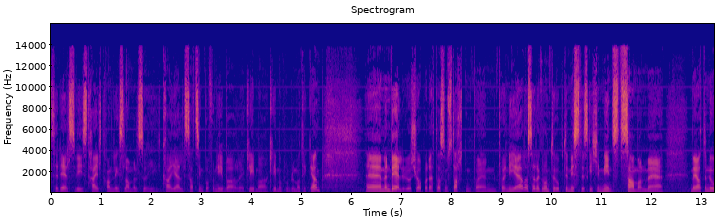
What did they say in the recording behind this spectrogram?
til dels vist helt handlingslammelse hva gjelder satsing på fornybar klima, klimaproblematikken. Eh, men velger du å se på dette som starten på en, på en ny æra, så er det grunn til å være optimistisk, ikke minst sammen med med at nå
